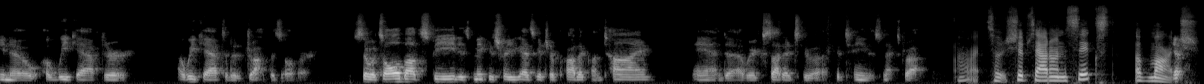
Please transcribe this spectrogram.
you know, a week after a week after the drop is over. So it's all about speed. It's making sure you guys get your product on time, and uh, we're excited to uh, continue this next drop. All right. So it ships out on the sixth of March.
